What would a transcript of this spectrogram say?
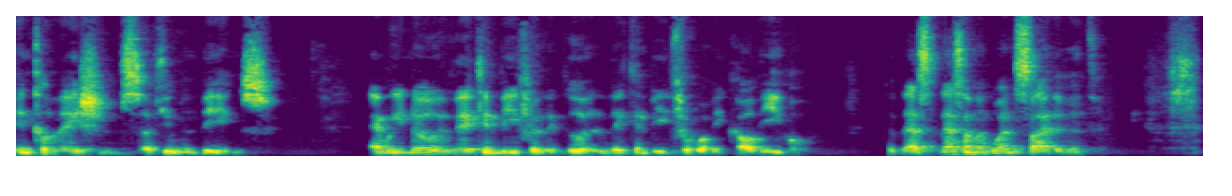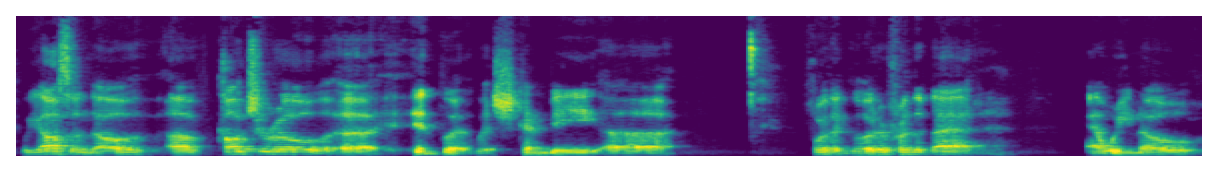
inclinations of human beings. And we know they can be for the good they can be for what we call the evil. So that's, that's on the one side of it. We also know of cultural uh, input, which can be uh, for the good or for the bad. And we know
